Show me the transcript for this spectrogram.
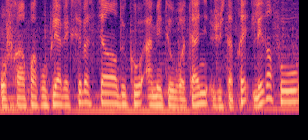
On fera un point complet avec Sébastien Decaux à Météo Bretagne juste après les infos.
